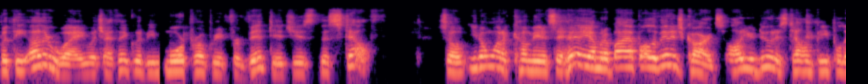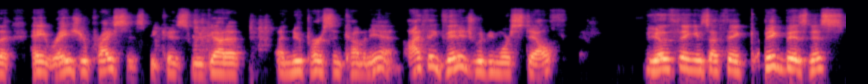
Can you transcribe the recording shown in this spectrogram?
But the other way, which I think would be more appropriate for vintage, is the stealth. So you don't want to come in and say, "Hey, I'm going to buy up all the vintage cards." All you're doing is telling people to, "Hey, raise your prices because we've got a, a new person coming in." I think vintage would be more stealth. The other thing is, I think big business,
